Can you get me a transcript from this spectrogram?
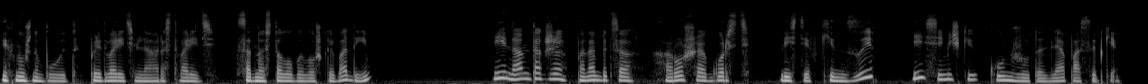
Их нужно будет предварительно растворить с 1 столовой ложкой воды. И нам также понадобится хорошая горсть листьев кинзы и семечки кунжута для посыпки.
